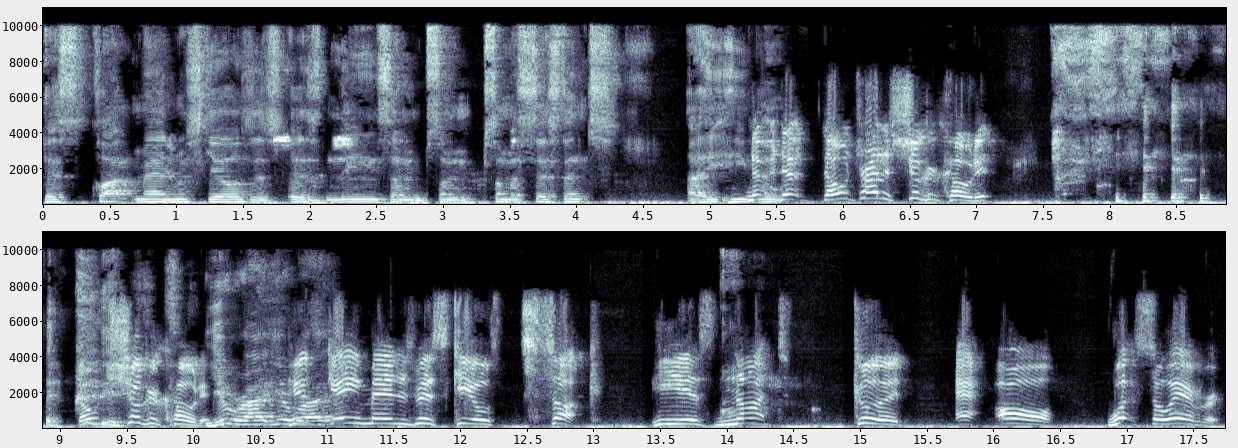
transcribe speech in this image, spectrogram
his clock management skills is is needing some some some assistance. Uh, he, he No, no, don't try to sugarcoat it. Don't sugarcoat it. You're right. You're His right. His game management skills suck. He is not good at all whatsoever.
